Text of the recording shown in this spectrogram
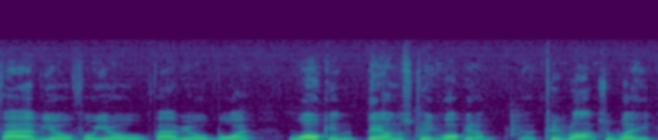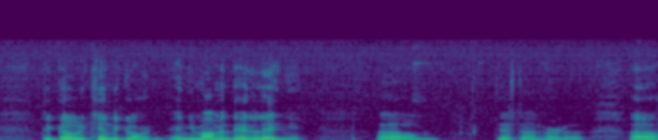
five-year-old, four-year-old, five-year-old boy walking down the street, walking a, two blocks away to go to kindergarten, and your mom and daddy letting you? Um, just unheard of. Uh,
